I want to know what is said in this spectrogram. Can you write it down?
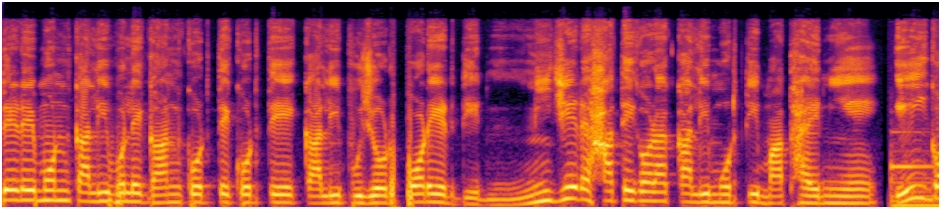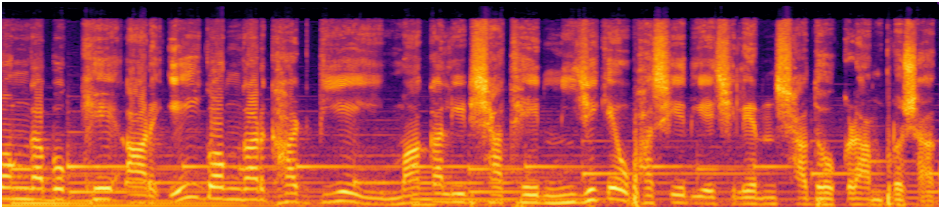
দেড়ে মন কালী বলে গান করতে করতে কালী পুজোর পরের দিন নিজের হাতে গড়া কালী মূর্তি মাথায় নিয়ে এই গঙ্গা বক্ষে আর এই গঙ্গার ঘাট দিয়েই মা কালীর সাথে নিজেকেও ভাসিয়ে দিয়েছিলেন সাধক রামপ্রসাদ।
